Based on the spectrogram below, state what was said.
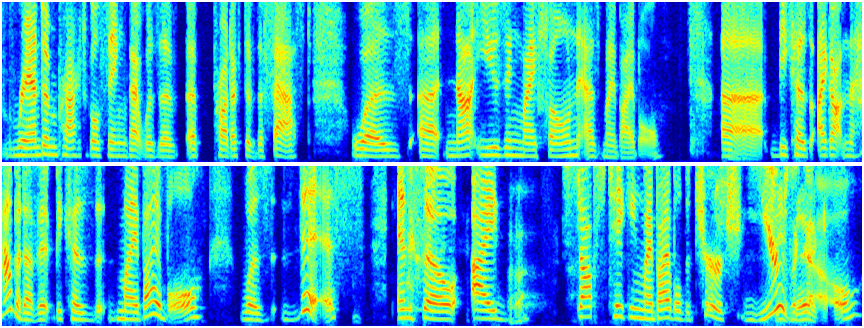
random practical thing that was a, a product of the fast was uh, not using my phone as my bible uh, because I got in the habit of it because th- my Bible was this. And so I uh-huh. Stopped taking my Bible to church years ago.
